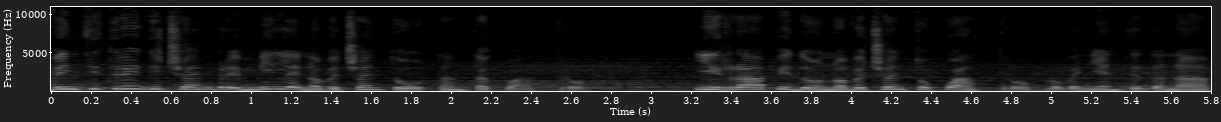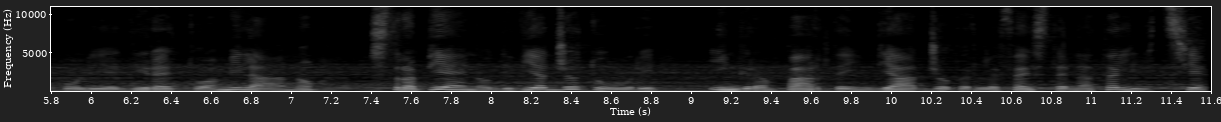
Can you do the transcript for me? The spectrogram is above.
23 dicembre 1984. Il rapido 904, proveniente da Napoli e diretto a Milano, strapieno di viaggiatori, in gran parte in viaggio per le feste natalizie,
